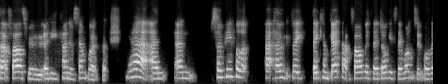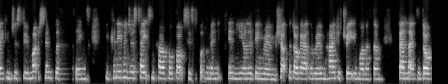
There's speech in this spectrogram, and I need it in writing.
that far through any kind of scent work. But yeah, and and so people at home they they can get that far with their dog if they want to, or they can just do much simpler things. You can even just take some cardboard boxes, put them in in your living room, shut the dog out of the room, hide a treat in one of them, then let the dog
